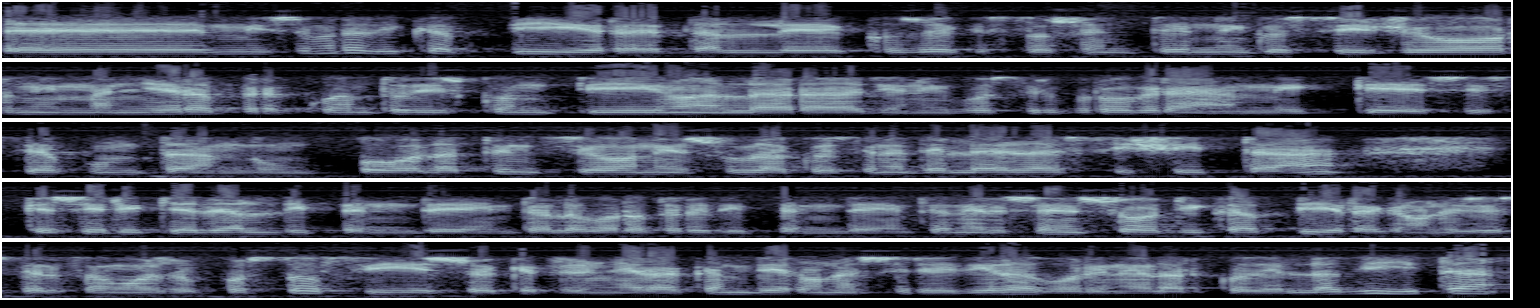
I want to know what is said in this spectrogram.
Eh, mi sembra di capire dalle cose che sto sentendo in questi giorni, in maniera per quanto discontinua alla radio, nei vostri programmi, che si stia puntando un po' l'attenzione sulla questione dell'elasticità che si richiede al dipendente, al lavoratore dipendente, nel senso di capire che non esiste il famoso posto fisso e che bisognerà cambiare una serie di lavori nell'arco della vita.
